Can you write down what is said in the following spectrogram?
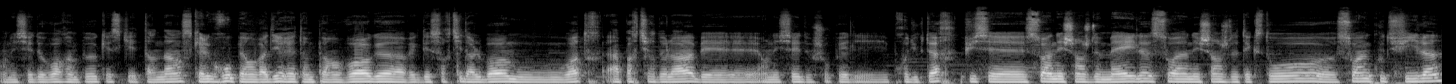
On essaie de voir un peu qu'est-ce qui est tendance, quel groupe, on va dire, est un peu en vogue avec des sorties d'albums ou autre. À partir de là, ben, on essaye de choper les producteurs. Puis c'est soit un échange de mails, soit un échange de textos, euh, soit un coup de fil.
